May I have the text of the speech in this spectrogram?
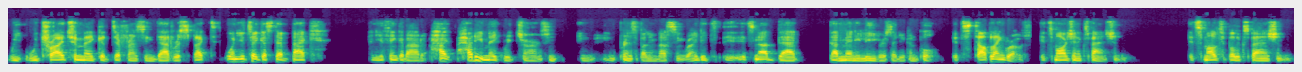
we we try to make a difference in that respect. When you take a step back and you think about how how do you make returns in, in, in principal investing, right? It's it's not that that many levers that you can pull. It's top line growth, it's margin expansion, it's multiple expansion,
